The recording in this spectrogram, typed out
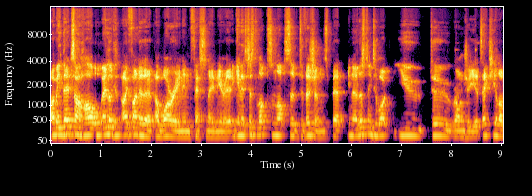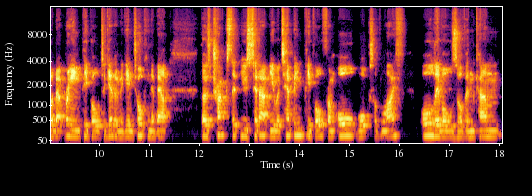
I mean, that's a whole, and look, I find it a, a, worrying and fascinating area. Again, it's just lots and lots of divisions. But, you know, listening to what you do, Ronji, it's actually a lot about bringing people together. And again, talking about those trucks that you set up, you were tapping people from all walks of life, all levels of income,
